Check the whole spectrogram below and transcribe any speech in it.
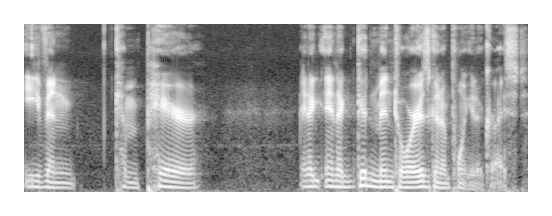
even compare. And a, and a good mentor is going to point you to Christ.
